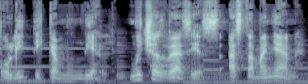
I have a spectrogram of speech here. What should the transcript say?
política mundial. Muchas gracias. Hasta mañana.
